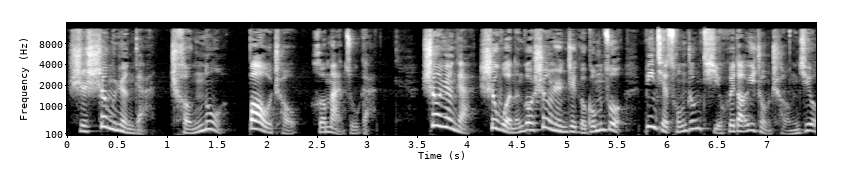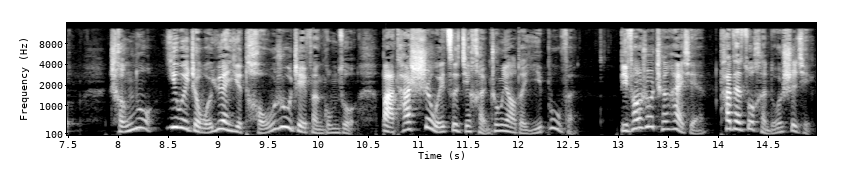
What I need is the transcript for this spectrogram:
是胜任感、承诺、报酬和满足感。胜任感是我能够胜任这个工作，并且从中体会到一种成就；承诺意味着我愿意投入这份工作，把它视为自己很重要的一部分。比方说，陈海贤他在做很多事情，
